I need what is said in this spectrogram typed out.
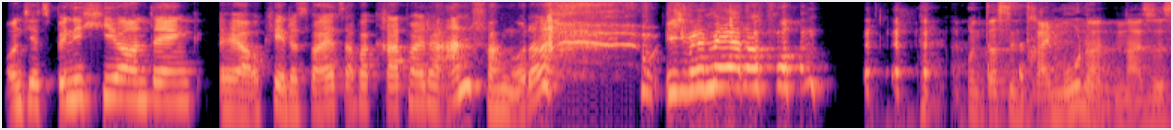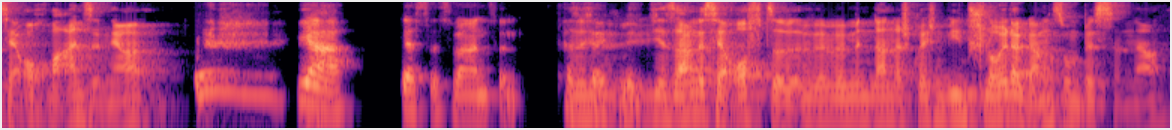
Und jetzt bin ich hier und denke, ja, okay, das war jetzt aber gerade mal der Anfang, oder? ich will mehr davon. und das in drei Monaten, also das ist ja auch Wahnsinn, ja. Ja, das ist Wahnsinn. Also wir sagen das ja oft, äh, wenn wir miteinander sprechen, wie im Schleudergang so ein bisschen, ja.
